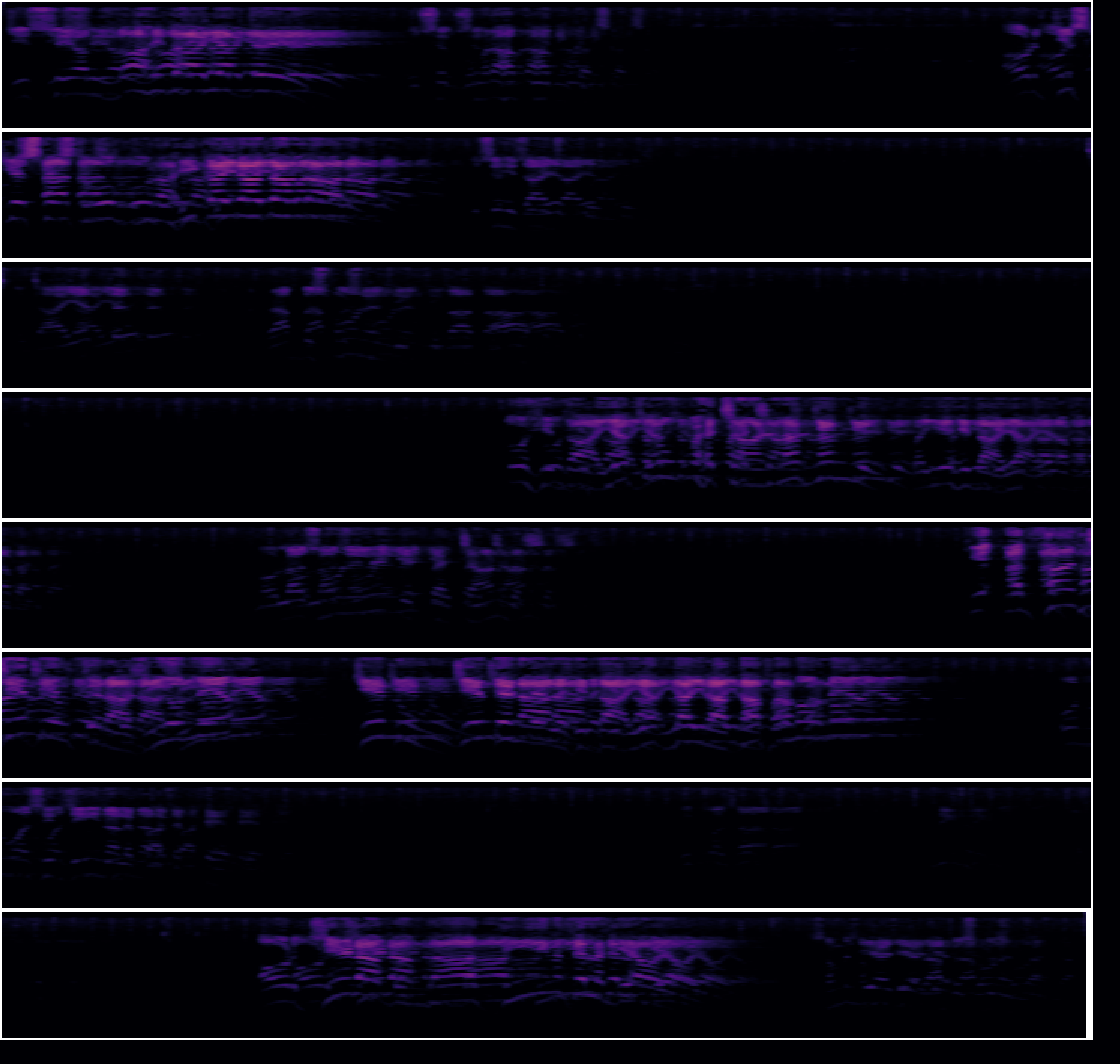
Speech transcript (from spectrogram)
جسے اللہ ہدایت دے اسے گمراہ کوئی نہیں کر سکتا اور جس کے ساتھ وہ گمراہی کا ارادہ بنا لے اسے ہدایت کوئی نہیں ہدایت رب سونے دی خدا داد چیز ہے تو ہدایت نو پہچاننا کینگے بھئی یہ ہدایت والا بندہ ہے۔ مولا سونے نے یہ پہچان دس کہ اتھاں جن دے اوتے راضی ہونے ہاں جنوں جن دے نال ہدایت دا ارادہ فرماونے ہاں اونوں اسی دین والے پاسے پھیر دے۔ اور جیڑا بندہ دین تے لگیا ہویا سمجھیا جی رب سونے دا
